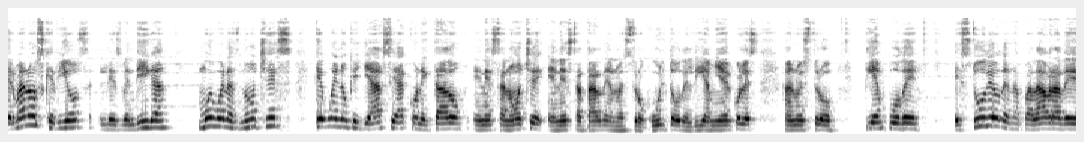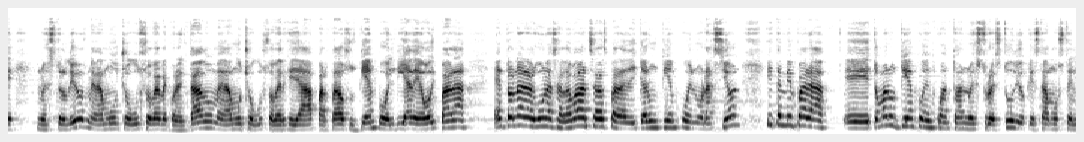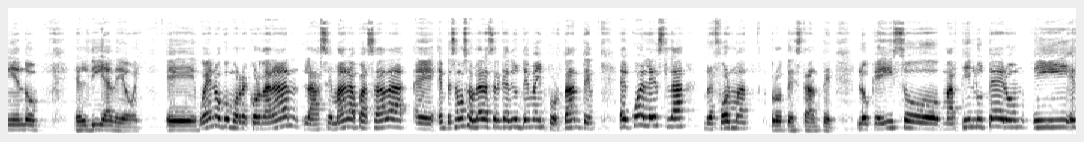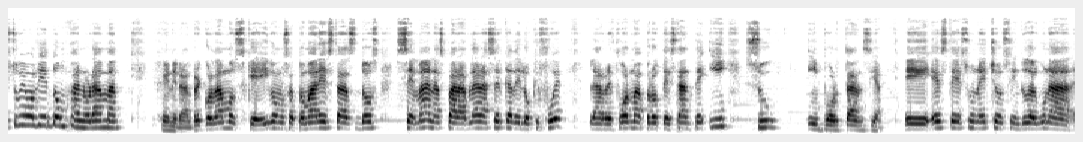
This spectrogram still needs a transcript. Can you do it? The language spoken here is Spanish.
Hermanos, que Dios les bendiga. Muy buenas noches. Qué bueno que ya se ha conectado en esta noche, en esta tarde, a nuestro culto del día miércoles, a nuestro tiempo de estudio de la palabra de nuestro Dios. Me da mucho gusto verle conectado, me da mucho gusto ver que ya ha apartado su tiempo el día de hoy para entonar algunas alabanzas, para dedicar un tiempo en oración y también para eh, tomar un tiempo en cuanto a nuestro estudio que estamos teniendo el día de hoy. Eh, bueno, como recordarán, la semana pasada eh, empezamos a hablar acerca de un tema importante, el cual es la reforma protestante, lo que hizo Martín Lutero y estuvimos viendo un panorama general. Recordamos que íbamos a tomar estas dos semanas para hablar acerca de lo que fue la reforma protestante y su importancia. Eh, este es un hecho sin duda alguna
